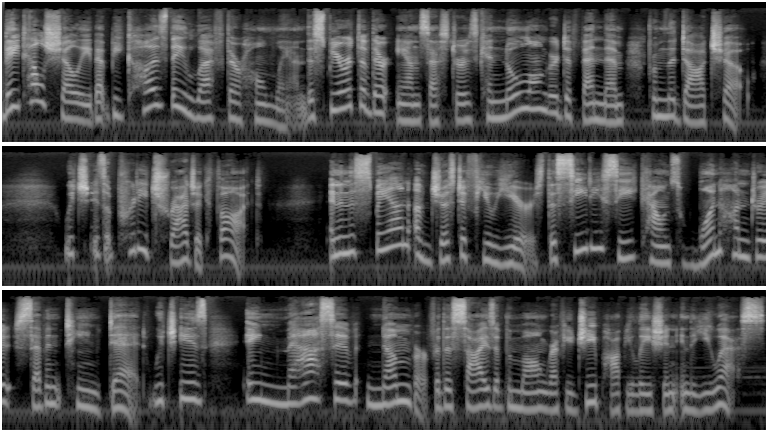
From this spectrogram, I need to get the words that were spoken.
They tell Shelley that because they left their homeland, the spirits of their ancestors can no longer defend them from the Da Cho, which is a pretty tragic thought. And in the span of just a few years, the CDC counts 117 dead, which is a massive number for the size of the Hmong refugee population in the US.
